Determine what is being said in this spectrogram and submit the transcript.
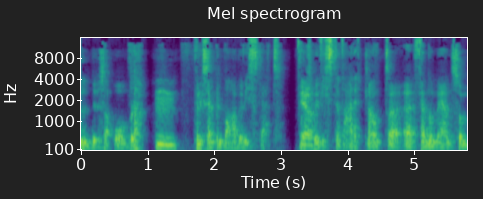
undre seg over det. Mm. F.eks. hva er bevissthet? Ja. Altså, bevissthet er et eller annet eh, fenomen som,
